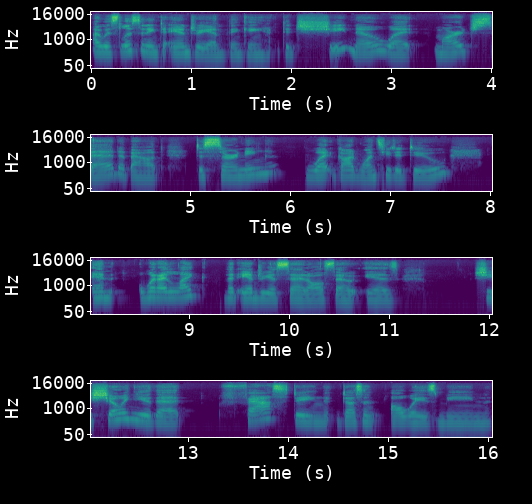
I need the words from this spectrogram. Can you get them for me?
I was listening to Andrea and thinking, did she know what Marge said about discerning what God wants you to do? And what I like that Andrea said also is she's showing you that fasting doesn't always mean,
